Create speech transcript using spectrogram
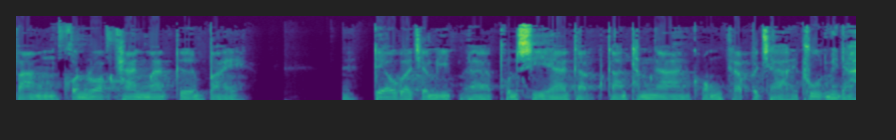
ฟังคนรอบข้างมากเกินไป เดี๋ยวก็จะมีผลเสียกับการทำงานของข้าพเจ้าพูดไม่ได้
